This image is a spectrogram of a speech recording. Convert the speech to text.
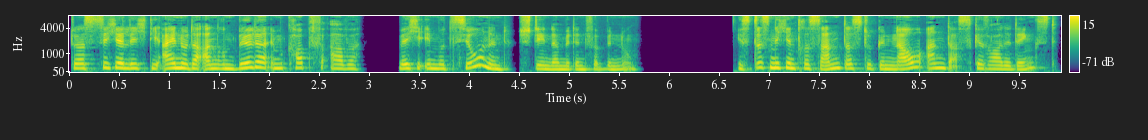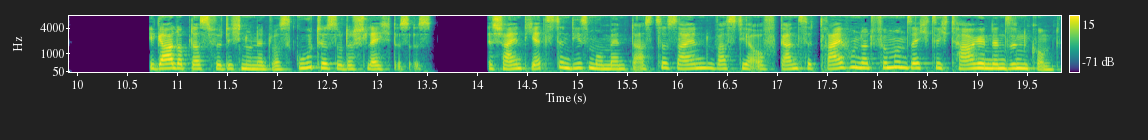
Du hast sicherlich die ein oder anderen Bilder im Kopf, aber welche Emotionen stehen damit in Verbindung? Ist es nicht interessant, dass du genau an das gerade denkst? Egal, ob das für dich nun etwas Gutes oder Schlechtes ist. Es scheint jetzt in diesem Moment das zu sein, was dir auf ganze 365 Tage in den Sinn kommt.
